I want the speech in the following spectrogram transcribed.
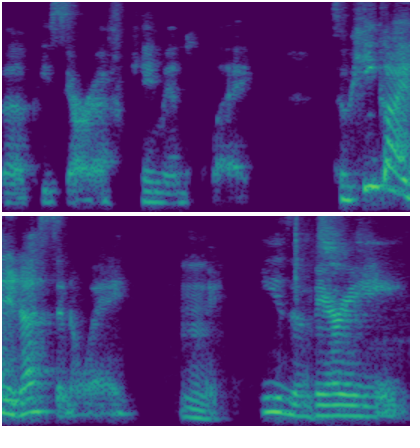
the PCRF came into play. So he guided us in a way. Mm. He's a very,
